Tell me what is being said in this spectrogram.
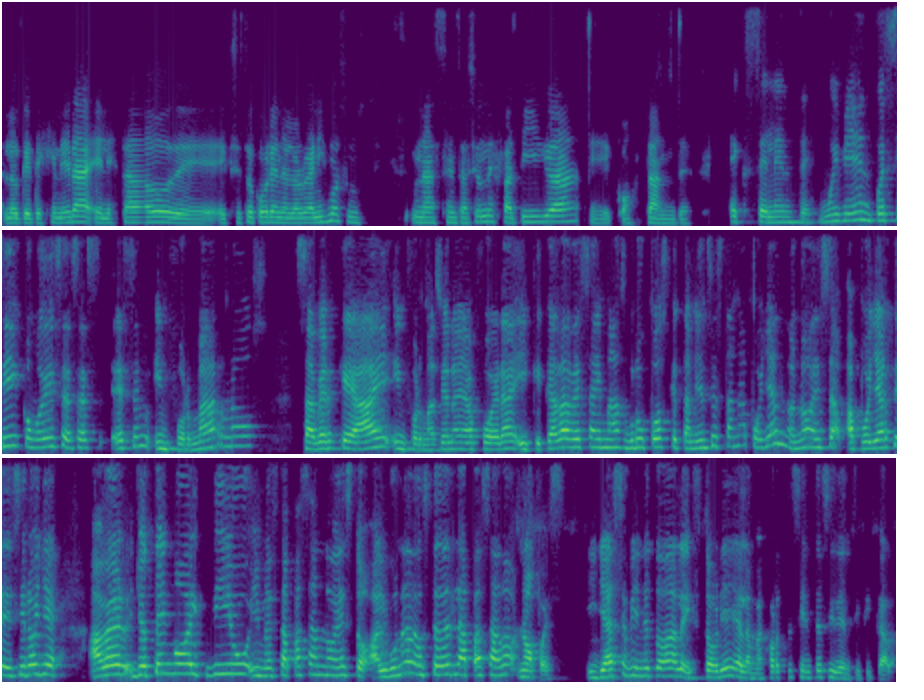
lo que te genera el estado de exceso de cobre en el organismo es una sensación de fatiga eh, constante. Excelente, muy bien. Pues sí, como dices, es, es informarnos, saber que hay información allá afuera y que cada vez hay más grupos que también se están apoyando, ¿no? Es apoyarte y decir, oye, a ver, yo tengo el DIU y me está pasando esto, ¿alguna de ustedes le ha pasado? No, pues, y ya se viene toda la historia y a lo mejor te sientes identificada.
